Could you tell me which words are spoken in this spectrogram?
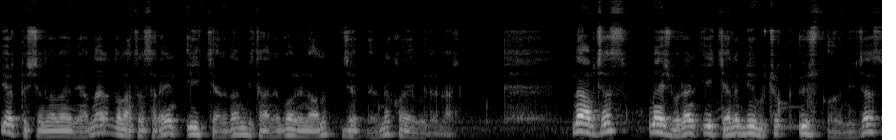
Yurt dışından oynayanlar Galatasaray'ın ilk yarıdan bir tane golünü alıp ceplerine koyabilirler. Ne yapacağız? Mecburen ilk yarı 1.5 üst oynayacağız.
